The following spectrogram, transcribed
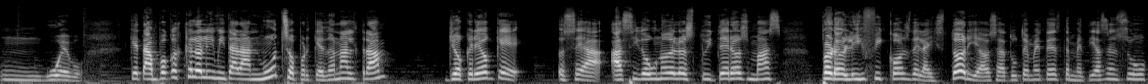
un huevo. Que tampoco es que lo limitaran mucho, porque Donald Trump, yo creo que, o sea, ha sido uno de los tuiteros más prolíficos de la historia. O sea, tú te metes, te metías en su,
